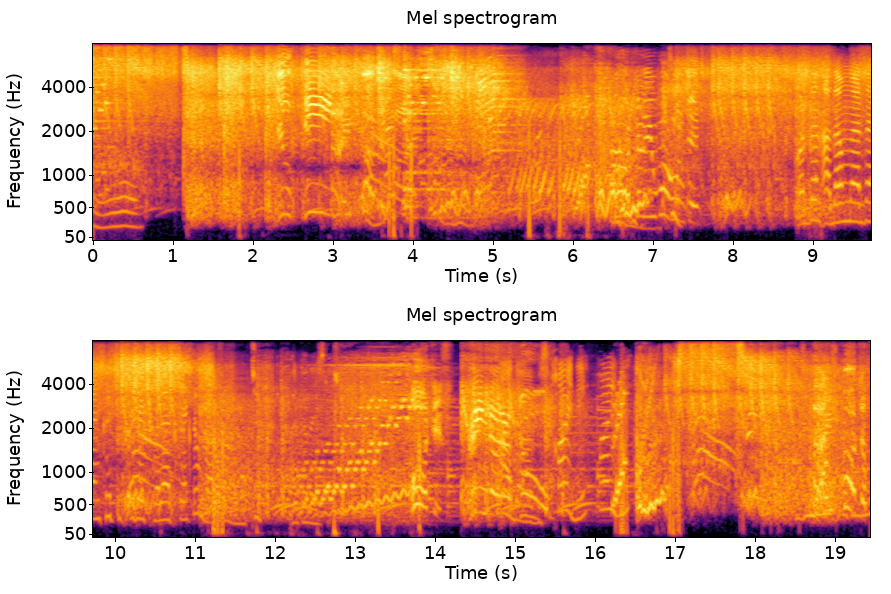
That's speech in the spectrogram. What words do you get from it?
I. Oo. Pee! Mortally wounded. Oradan adamlardan kaçıp direkt gol atacaktım da atamadım. Tüh arkadaşlar. Her Haydi abisi haydi haydi. Bizim I'm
